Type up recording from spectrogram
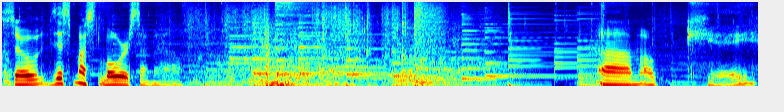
So this must lower somehow. Um, okay.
